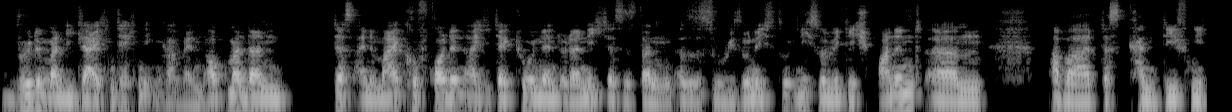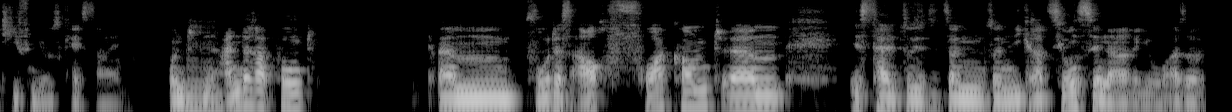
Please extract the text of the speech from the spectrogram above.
würde man die gleichen Techniken verwenden. Ob man dann das eine Micro-Frontend-Architektur nennt oder nicht, das ist dann, also ist sowieso nicht so, nicht so wirklich spannend, ähm, aber das kann definitiv ein Use Case sein. Und mhm. ein anderer Punkt, ähm, wo das auch vorkommt, ähm, ist halt so, so, ein, so ein Migrationsszenario. Also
